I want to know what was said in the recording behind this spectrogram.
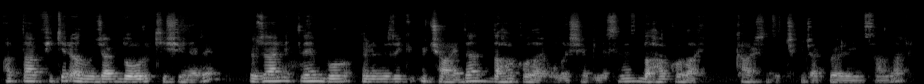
hatta fikir alınacak doğru kişilere özellikle bu önümüzdeki 3 ayda daha kolay ulaşabilirsiniz. Daha kolay karşınıza çıkacak böyle insanlar.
